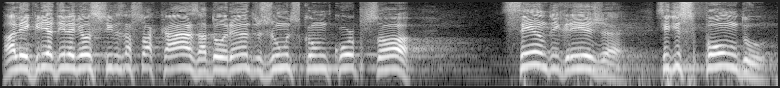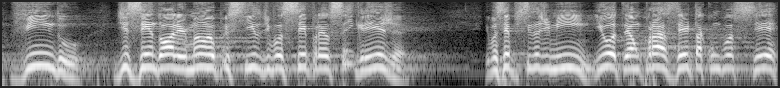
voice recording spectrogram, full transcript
A alegria dele é ver os filhos na sua casa, adorando juntos como um corpo só, sendo igreja, se dispondo, vindo, dizendo: Olha, irmão, eu preciso de você para eu ser igreja. E você precisa de mim. E outra, é um prazer estar com você.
